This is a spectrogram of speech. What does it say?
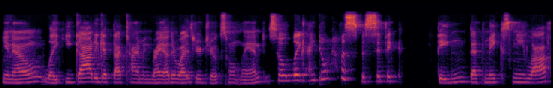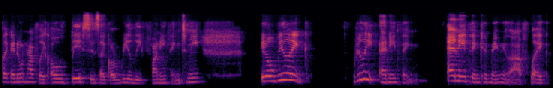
You know, like you got to get that timing right, otherwise your jokes won't land. So, like, I don't have a specific thing that makes me laugh. Like, I don't have like, oh, this is like a really funny thing to me. It'll be like really anything. Anything can make me laugh. Like,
